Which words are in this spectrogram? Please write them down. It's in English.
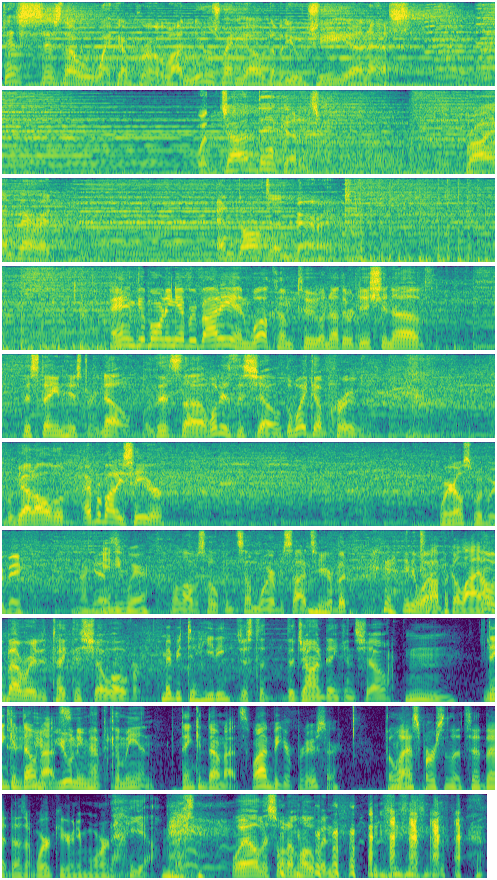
This is the Wake Up Crew on News Radio WGNS. With John Dinkins, Brian Barrett, and Dalton Barrett. And good morning, everybody, and welcome to another edition of This Day in History. No, this uh, what is this show? The Wake Up Crew. We've got all the everybody's here. Where else would we be? I guess. Anywhere. Well, I was hoping somewhere besides here, but anyway, Tropical island. I'm about ready to take this show over. Maybe Tahiti. Just the, the John Dinkins show. Hmm. You Dinkin' t- you- Donuts. You, wouldn't even have to come in. Dinkin' Donuts. Well, I'd be your producer. The last person that said that doesn't work here anymore. Yeah. that's- well, that's what I'm hoping.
